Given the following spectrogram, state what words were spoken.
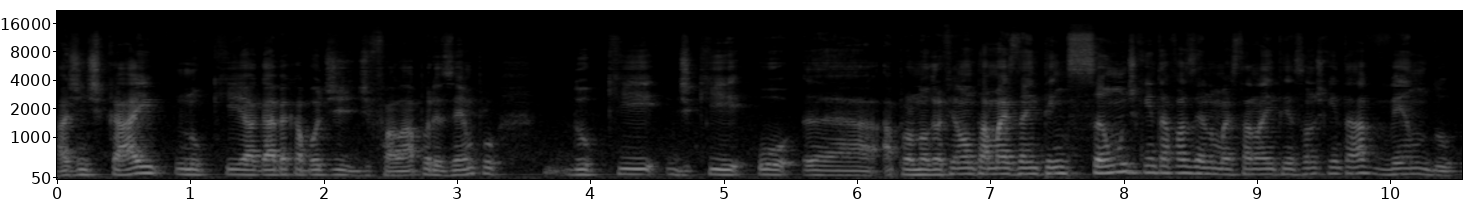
a gente cai no que a Gabi acabou de, de falar, por exemplo, do que de que o, eh, a pornografia não tá mais na intenção de quem tá fazendo, mas tá na intenção de quem tá vendo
